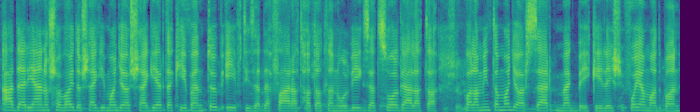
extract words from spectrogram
Áder János a vajdasági magyarság érdekében több évtizede fáradhatatlanul végzett szolgálata, valamint a magyar-szerb megbékélési folyamatban,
